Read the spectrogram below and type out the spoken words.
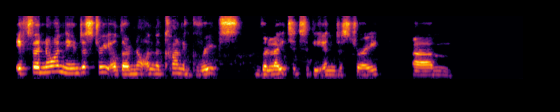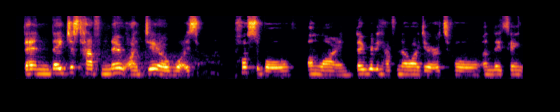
if they're not in the industry or they're not in the kind of groups related to the industry, um, then they just have no idea what is possible online. They really have no idea at all. And they think,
